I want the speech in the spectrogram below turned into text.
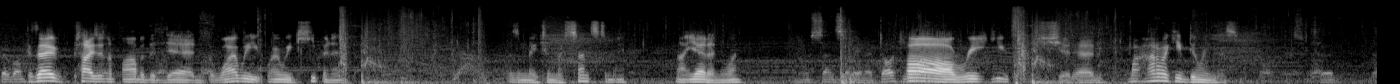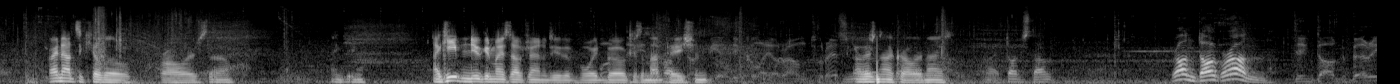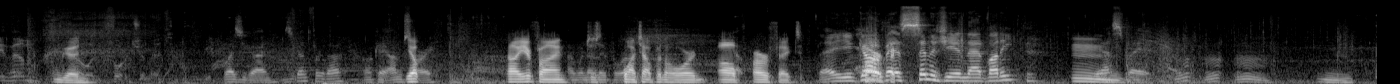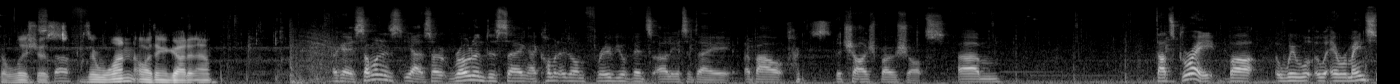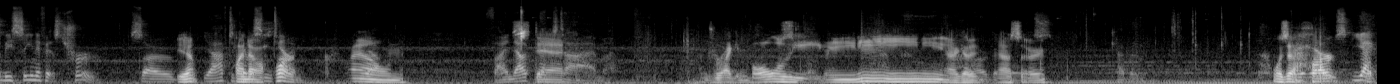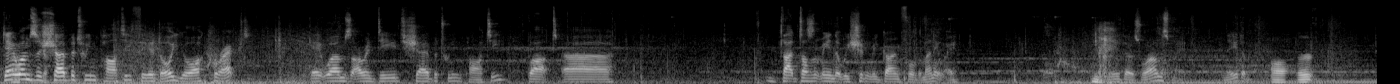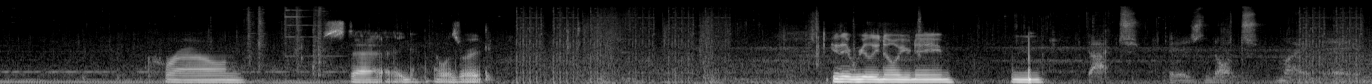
Good one. Because that ties into Mob of the Dead. But why are we why are we keeping it? Doesn't make too much sense to me. Not yet, anyway. No sense in a dog. You know? Oh, Reed, you shithead. Why, how do I keep doing this? Good. Try not to kill the crawlers, though. Thank you. I keep nuking myself trying to do the void bow because I'm not patient. Decoy around to rescue. Oh, there's another crawler. Nice. Alright, dog's done. Run, dog, run! Did dog bury them? I'm good. Where's he going? Is he going through there? Okay, I'm Yep. sorry. Oh, you're fine. I'm gonna Just watch out for the horde. Oh, Yep. perfect. There you go, a bit of synergy in there, buddy. Mm, Yes, mate. Mm, mm, mm. delicious. Stuff. Is there one? Oh, I think I got it now. Okay, someone is yeah. So Roland is saying I commented on three of your vids earlier today about the charged bow shots. Um, that's great, but we will. It remains to be seen if it's true. So Yep. you have to Find give out some time. Crown. Find out next time. Dragon Ball Z. I got it. Oh, sorry. Kevin. Was it heart? Yeah, gateworms are shared between party. Theodore, you are correct. Gateworms are indeed shared between party, but uh, that doesn't mean that we shouldn't be going for them anyway. Need those worms, mate. Need them. Heart. Crown. Stag. That was right. Do they really know your name? Hmm. That is not my name.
